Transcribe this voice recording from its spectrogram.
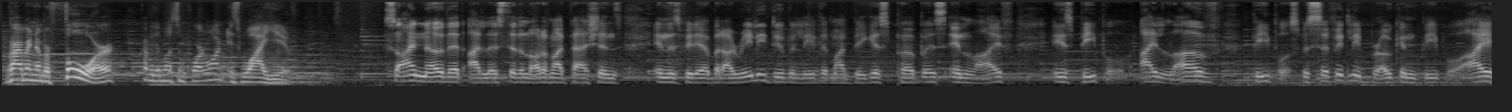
Requirement number four, probably the most important one, is why you. So I know that I listed a lot of my passions in this video, but I really do believe that my biggest purpose in life is people. I love people, specifically broken people. I,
